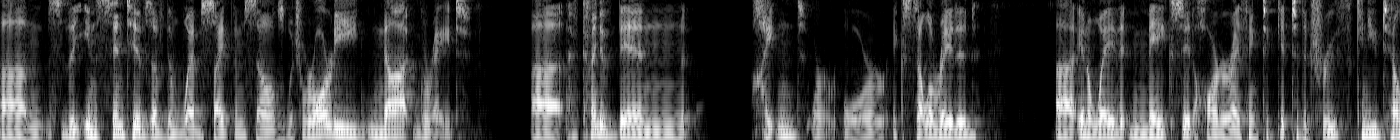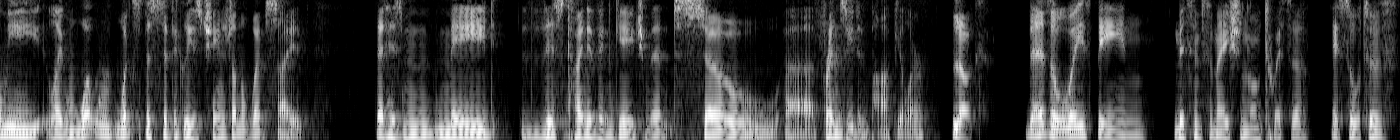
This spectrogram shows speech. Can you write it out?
Um, so the incentives of the website themselves, which were already not great, uh, have kind of been heightened or or accelerated uh, in a way that makes it harder, I think, to get to the truth. Can you tell me, like, what what specifically has changed on the website that has made this kind of engagement so uh, frenzied and popular? Look, there's always been misinformation on Twitter. It sort of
